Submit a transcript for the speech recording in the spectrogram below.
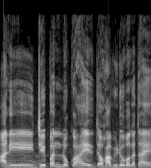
आणि जे पण लोक आहे हा व्हिडिओ बघत आहे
